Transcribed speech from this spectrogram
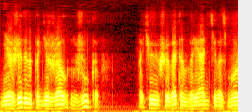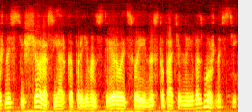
неожиданно поддержал Жуков, почуявший в этом варианте возможность еще раз ярко продемонстрировать свои наступательные возможности.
